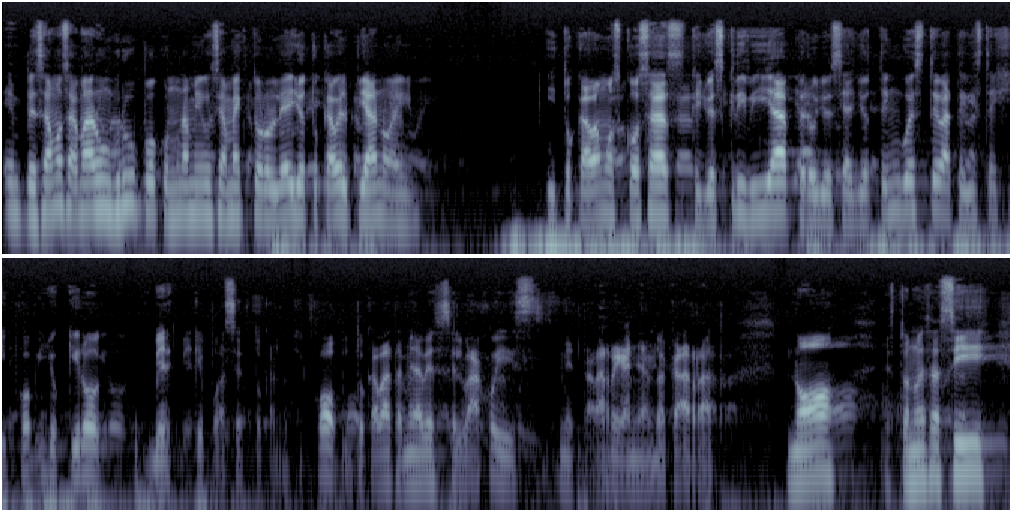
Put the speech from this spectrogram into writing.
empezamos a armar un grupo con un amigo que se llama Héctor Olé, yo tocaba el piano ahí. Y tocábamos cosas que yo escribía, pero yo decía, yo tengo este baterista de hip hop y yo quiero ver qué puedo hacer tocando hip hop. Y tocaba también a veces el bajo y me estaba regañando a cada rato. No, esto no es así,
